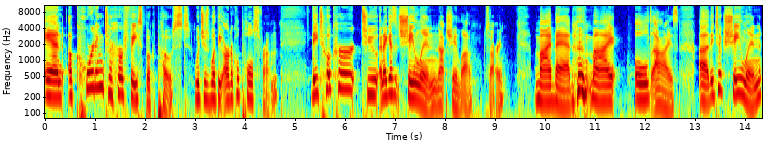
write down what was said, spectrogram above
And according to her Facebook post, which is what the article pulls from, they took her to, and I guess it's Shaylin, not Shayla. Sorry. My bad. My old eyes. Uh, they took Shaylin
